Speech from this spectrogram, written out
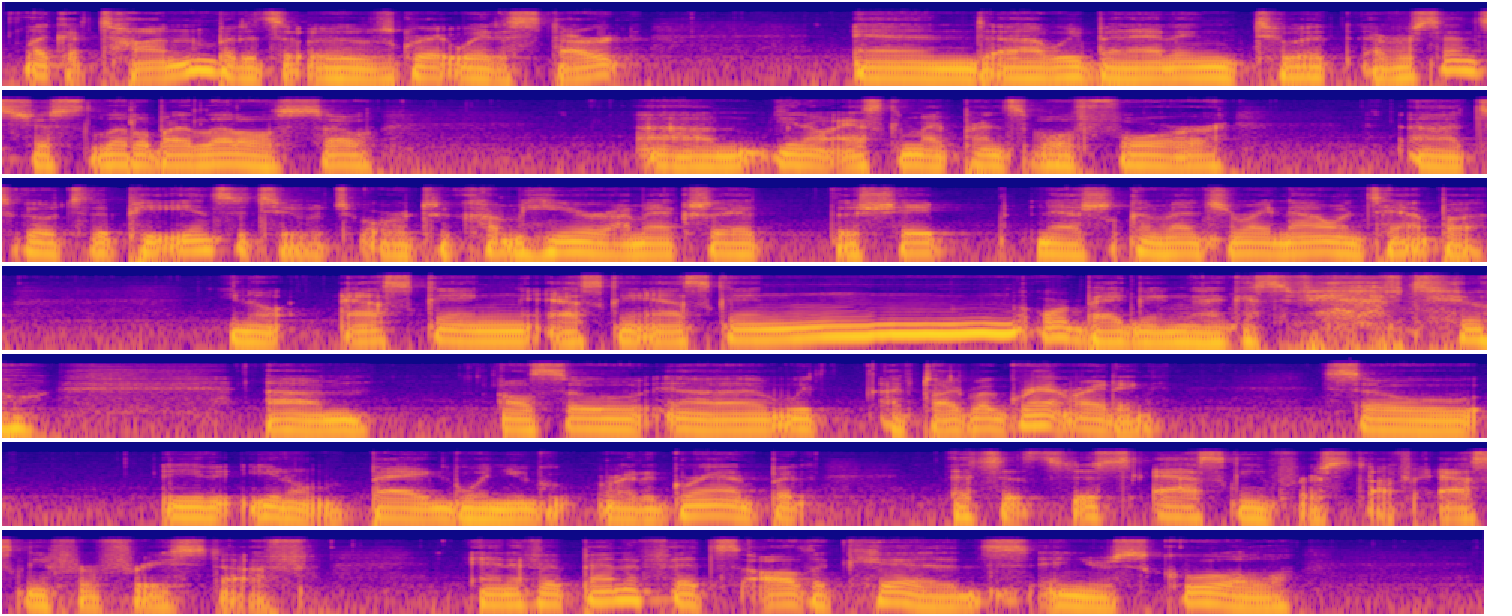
like a ton, but it's it was a great way to start, and uh, we've been adding to it ever since, just little by little. So, um, you know, asking my principal for uh, to go to the PE Institute or to come here. I'm actually at the Shape National Convention right now in Tampa. You know, asking, asking, asking, or begging, I guess if you have to. Um, also, uh, we, I've talked about grant writing. So you, you don't beg when you write a grant, but that's just, just asking for stuff, asking for free stuff. And if it benefits all the kids in your school,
